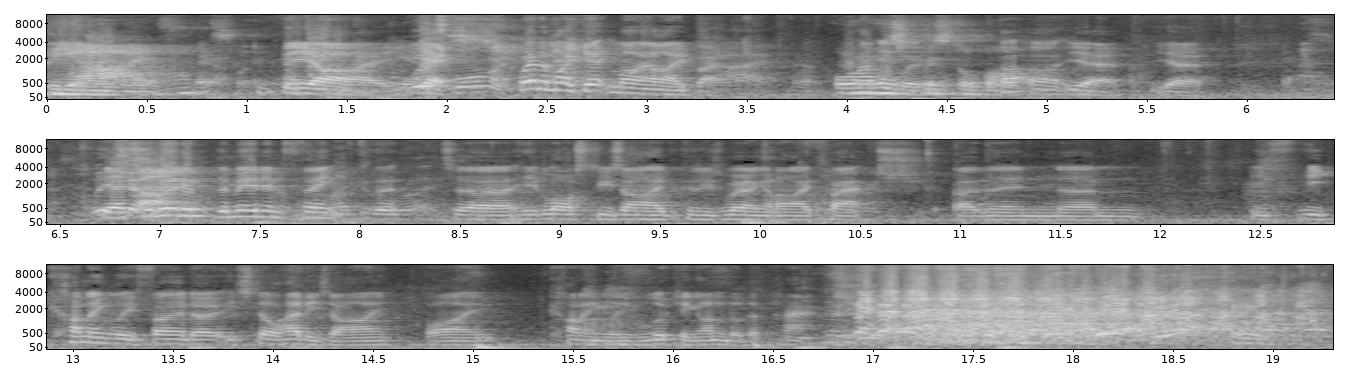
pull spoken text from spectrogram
The Eye, obviously. The eye. Yes. When am I getting my eye back? Or his Probably. crystal ball. Uh, uh, yeah, yeah. Which yes, they made, him, they made him think that uh, he lost his eye because he was wearing an eye patch, and then um, he, he cunningly found out he still had his eye by cunningly looking under the patch.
